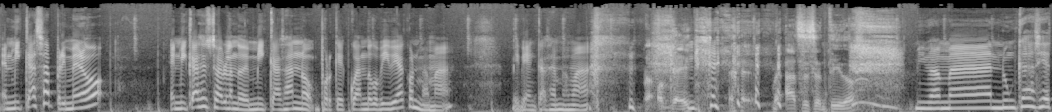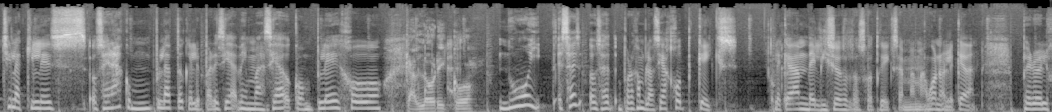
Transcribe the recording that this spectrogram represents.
en mi casa primero, en mi casa estoy hablando de mi casa, no, porque cuando vivía con mamá, vivía en casa de mamá, Ok, hace sentido. Mi mamá nunca hacía chilaquiles, o sea, era como un plato que le parecía demasiado complejo. Calórico. No, y, ¿sabes? o sea, por ejemplo, hacía hot cakes. Le quedan deliciosos los hot cakes a mamá. Bueno, le quedan. Pero el,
